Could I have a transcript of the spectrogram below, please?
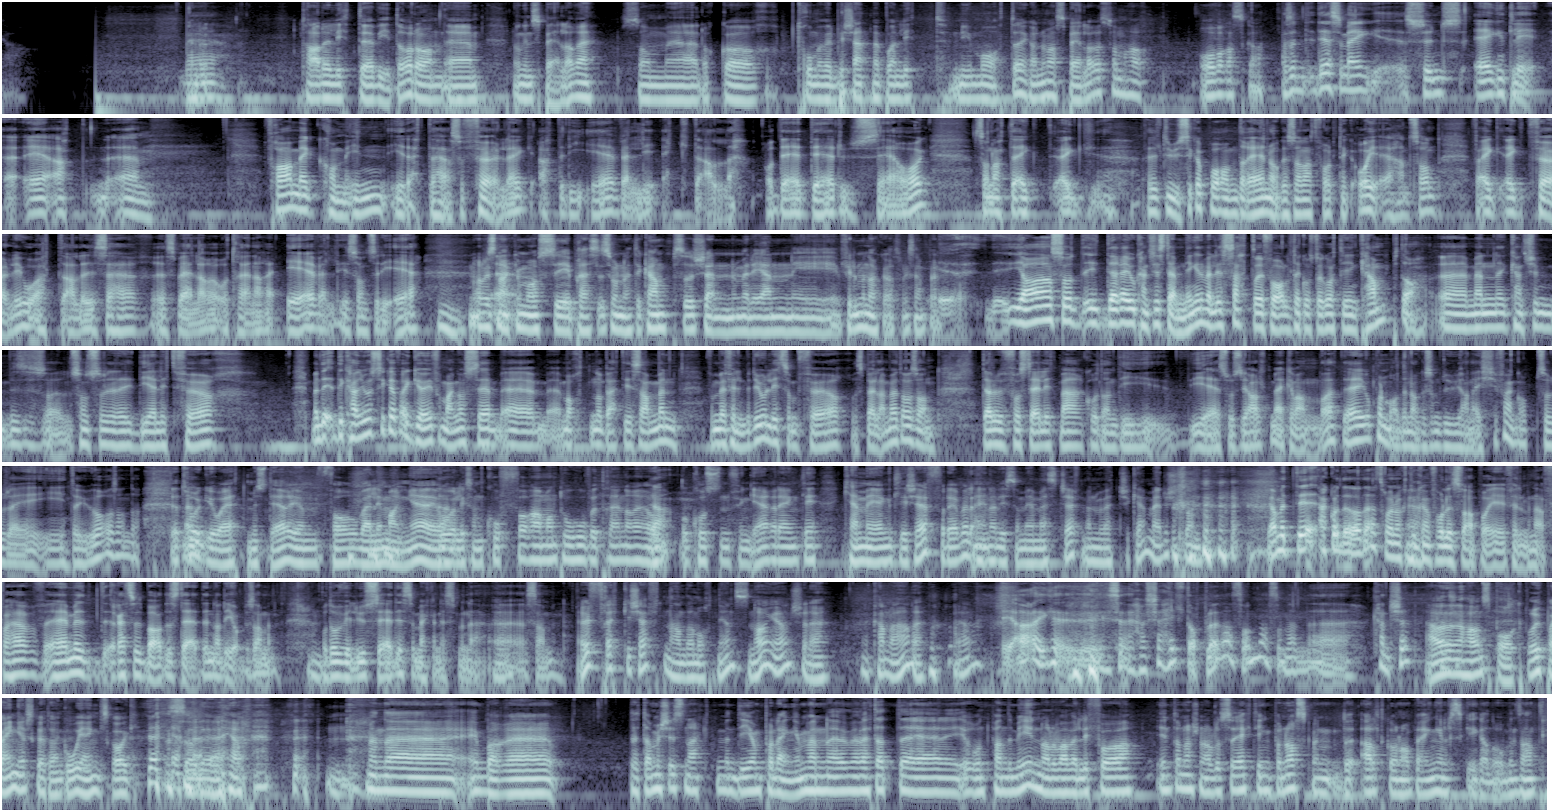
ja. Kan du- Ta det litt eh, videre, da. Om det er noen spillere som eh, dere tror vi vil bli kjent med på en litt ny måte. Kan det være spillere som har overraska. Altså, det- som jeg syns egentlig eh, er at eh, Fra vi kom inn i dette her, så føler jeg at de er veldig ekte, alle. Og det er det du ser òg. Sånn at jeg, jeg er litt usikker på om det er noe sånn at folk tenker Oi, er han sånn? For jeg, jeg føler jo at alle disse her eh, spillere og trenere er veldig sånn som de er. Når de snakker med oss i pressesonen etter kamp, så kjenner vi det igjen i filmen deres, f.eks. Ja, så der er jo kanskje stemningen veldig satt i forhold til hvordan det har gått i en kamp, da. Eh, Men kanskje sånn som de er litt før Men det, det kan jo sikkert være gøy for mange å se eh, Morten og Betty sammen. For vi filmet jo litt som før spillermøter og sånn. Der du får se litt mer hvordan de, de er sosialt med hverandre. Det er jo på en måte noe som du gjerne ikke fanger opp som du er i intervjuer og sånn. da. Det tror jeg jo er et mysterium for veldig mange. er jo Ja. liksom Hvorfor har man to hovedtrenere, og, Ja. og hvordan fungerer det egentlig? Hvem er egentlig sjef? For det er vel en av de som er mest sjef, men vi vet ikke hvem. Er det ikke sånn? Ja, men det, akkurat det der tror jeg nok du Ja. kan få litt svar på i filmen her. For her er vi rett og slett bare til stede når de jobber sammen. Og da vil du se disse mekanismene eh, sammen. Er litt frekk i kjeften, han der Morten Jensen òg, gjør han ikke det? Det kan være det. Ja. Ja, jeg, jeg, jeg har ikke helt opplevd det sånn, altså, men uh, kanskje. han har en språkbruk på engelsk, vet du. En god i engelsk òg. ja. mm. Men uh, jeg bare Dette har vi ikke snakket med de om på lenge, men uh, vi vet at rundt pandemien, når det var veldig få internasjonale, så gikk ting på norsk, men alt går nå på engelsk i garderoben, sant?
